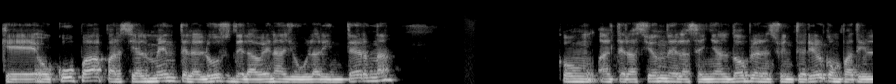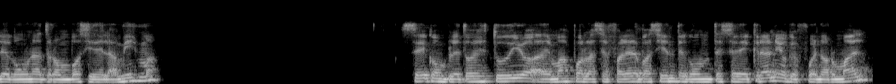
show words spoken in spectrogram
que ocupa parcialmente la luz de la vena yugular interna con alteración de la señal Doppler en su interior compatible con una trombosis de la misma. Se completó el estudio además por la cefalea del paciente con un TC de cráneo que fue normal,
